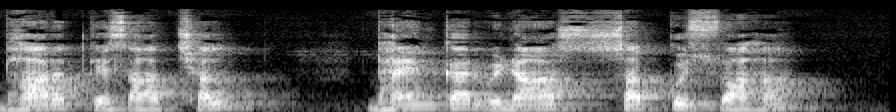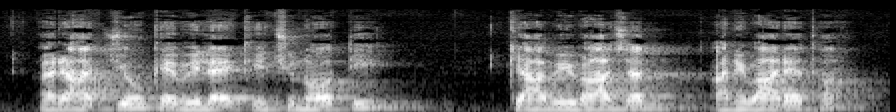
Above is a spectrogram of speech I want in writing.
भारत के साथ छल, भयंकर विनाश, सब कुछ स्वाहा राज्यों के विलय की चुनौती, क्या विभाजन अनिवार्य था?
